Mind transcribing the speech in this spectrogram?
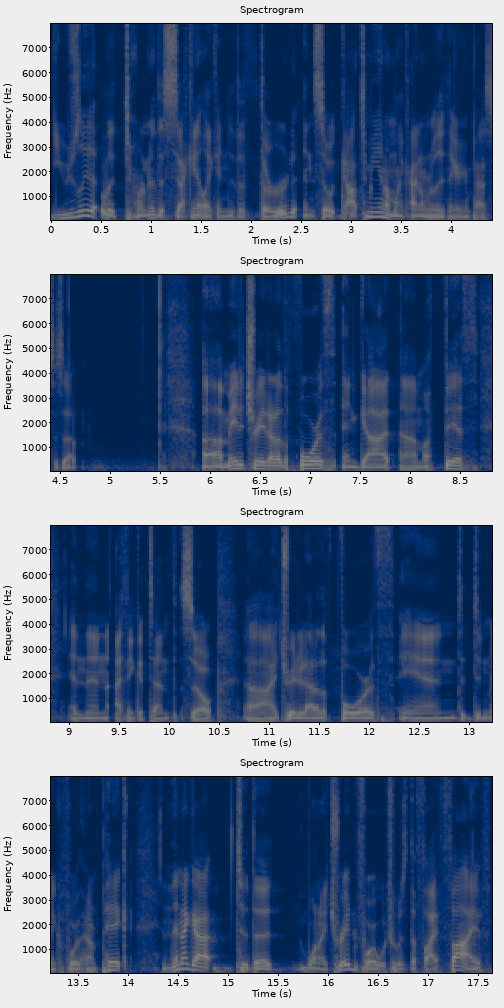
usually at the turn of the second, like into the third, and so it got to me, and I'm like I don't really think I can pass this up. Uh, made a trade out of the fourth and got um, a fifth, and then I think a tenth. So uh, I traded out of the fourth and didn't make a fourth round pick. And then I got to the one I traded for, which was the five five,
